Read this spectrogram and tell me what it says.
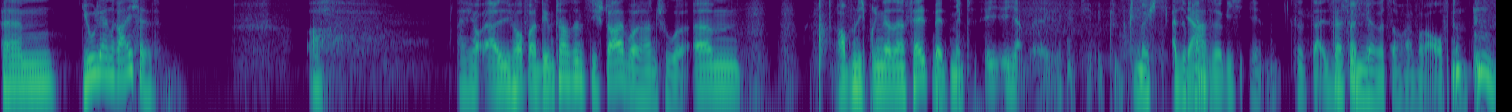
Ähm, Julian Reichelt. Oh. Ich, also ich hoffe, an dem Tag sind es die Stahlwollhandschuhe. Ähm, hoffentlich bringt er sein Feldbett mit. Ich, ich, ich möchte, also ja, ganz wirklich, da ist es bei ist, mir es auch einfach auf dann.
